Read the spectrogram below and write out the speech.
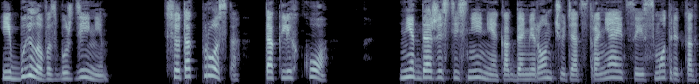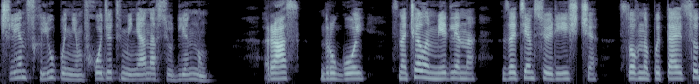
и было возбуждением. Все так просто, так легко, нет даже стеснения, когда Мирон чуть отстраняется и смотрит, как член с хлюпанием входит в меня на всю длину. Раз, другой, сначала медленно, затем все резче, словно пытается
